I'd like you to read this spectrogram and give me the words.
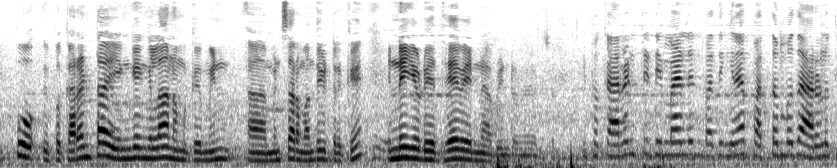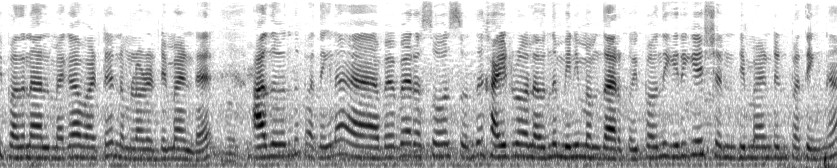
இப்போ இப்போ கரண்டா எங்கெங்கெல்லாம் நமக்கு மின் மின்சாரம் வந்துகிட்டு இருக்கு? இன்னைக்குடைய தேவை என்ன அப்படின்ற மாதிரி சொல்லுங்க. இப்போ கரண்ட் டிமாண்டுன்னு பார்த்தீங்கன்னா பத்தொன்பது அறுநூத்தி பதினாலு மெகாவாட்டு நம்மளோட டிமாண்டு அது வந்து பார்த்தீங்கன்னா வெவ்வேறு சோர்ஸ் வந்து ஹைட்ரோவில் வந்து மினிமம் தான் இருக்கும். இப்போ வந்து இரிகேஷன் டிமாண்டுன்னு பார்த்தீங்கன்னா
